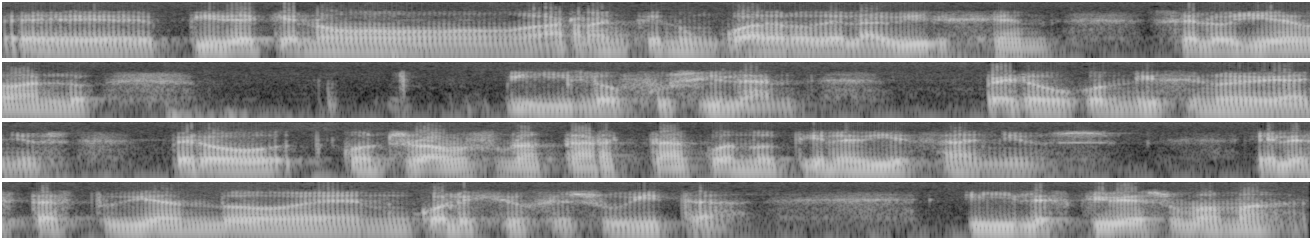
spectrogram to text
Eh, pide que no arranquen un cuadro de la Virgen, se lo llevan lo- y lo fusilan, pero con 19 años. Pero conservamos una carta cuando tiene 10 años. Él está estudiando en un colegio jesuita y le escribe a su mamá,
